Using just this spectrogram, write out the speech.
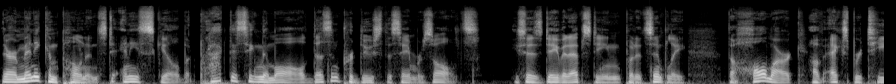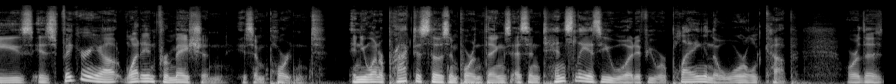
There are many components to any skill, but practicing them all doesn't produce the same results. He says David Epstein put it simply the hallmark of expertise is figuring out what information is important. And you want to practice those important things as intensely as you would if you were playing in the World Cup or the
